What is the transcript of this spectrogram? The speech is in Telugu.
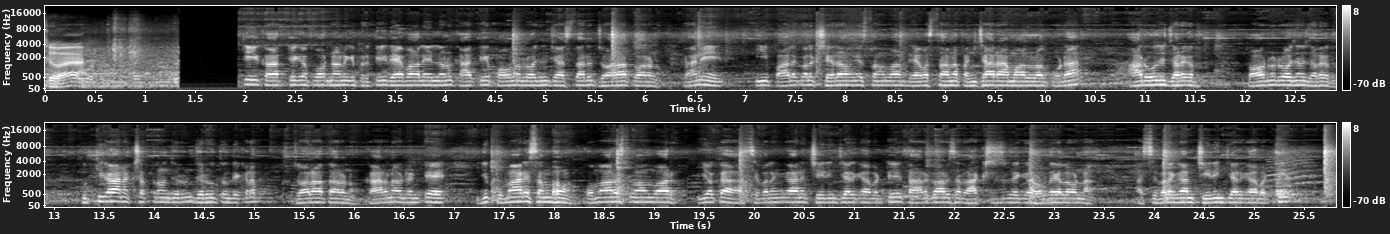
శివా? ప్రతి కార్తీక పౌర్ణానికి ప్రతి దేవాలయంలోనూ కార్తీక పౌర్ణమి రోజున చేస్తారు జ్వరాతోరణం కానీ ఈ పాలకొల క్షీరాంగ స్వామి వారి దేవస్థాన పంచారామాలలో కూడా ఆ రోజు జరగదు. పౌర్ణమి రోజున జరగదు. కుత్తిగా నక్షత్రం జరుగు జరుగుతుంది ఇక్కడ జ్వాలాతారణం కారణం ఏంటంటే ఇది కుమార సంభవం. కుమారస్వామి వారు ఈ యొక్క శివలింగాన్ని ఛేదించారు కాబట్టి తారకారు రాక్షసుల దగ్గర హృదయంలో ఉన్న ఆ శివలింగాన్ని ఛేదించారు కాబట్టి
